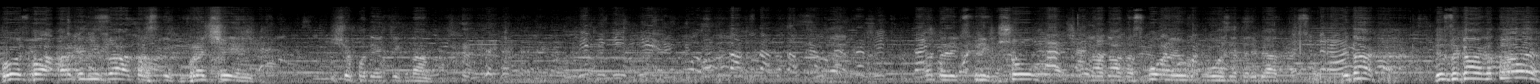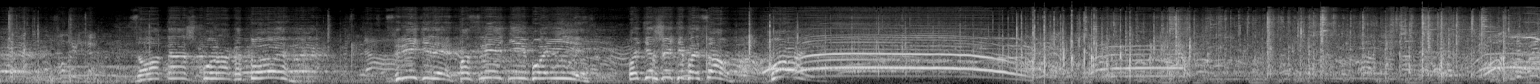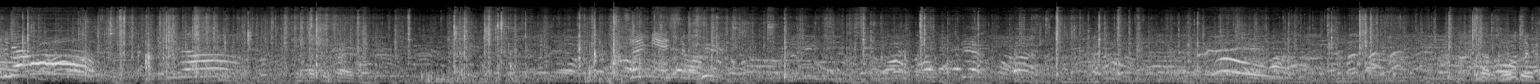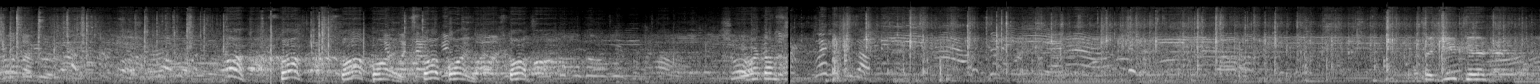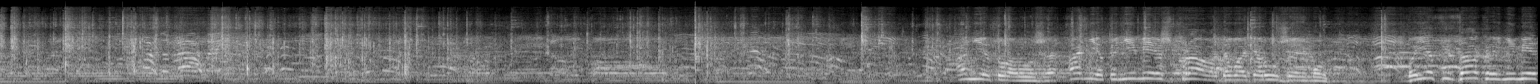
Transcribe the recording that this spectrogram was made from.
Просьба организаторских врачей еще подойти к нам. Это экстрим шоу. Надо на скорую возят ребят. Итак, ДЗК готовы? Золотая шпора готовы? Зрители, последние бои. Поддержите бойцов. Бой! Круто, круто. Стоп, стоп, стоп, бой, стоп, бой, стоп. И в этом. Садите. А нету оружия, а нету, не имеешь права давать оружие ему. Боец из Акры не имеет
